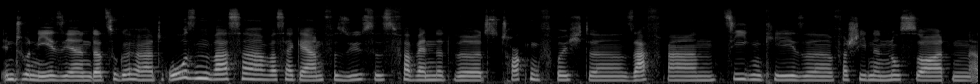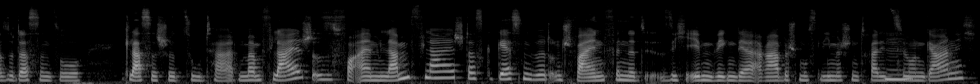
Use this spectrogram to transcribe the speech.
in Tunesien. Dazu gehört Rosenwasser, was ja gern für Süßes verwendet wird, Trockenfrüchte, Safran, Ziegenkäse, verschiedene Nusssorten. Also das sind so klassische Zutaten. Beim Fleisch ist es vor allem Lammfleisch, das gegessen wird und Schwein findet sich eben wegen der arabisch-muslimischen Tradition mhm. gar nicht.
